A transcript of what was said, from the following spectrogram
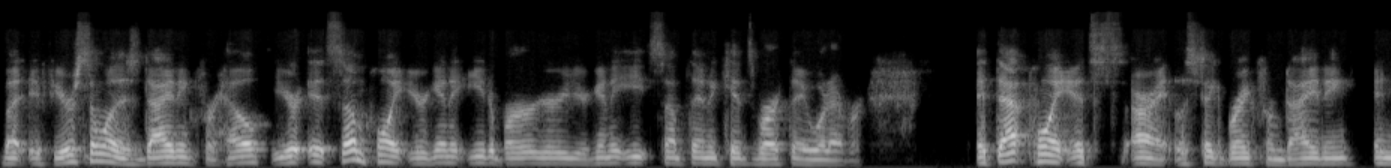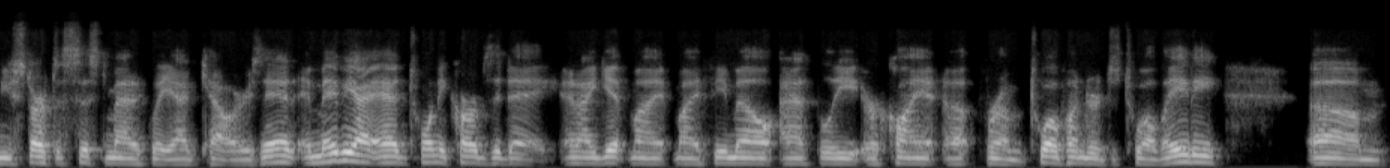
But if you're someone that's dieting for health, you're at some point you're going to eat a burger, you're going to eat something, a kid's birthday, whatever. At that point, it's all right. Let's take a break from dieting, and you start to systematically add calories in. And maybe I add 20 carbs a day, and I get my my female athlete or client up from 1200 to 1280. Um,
